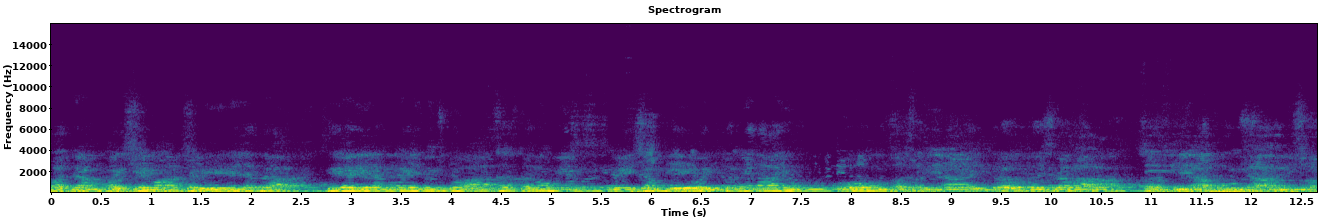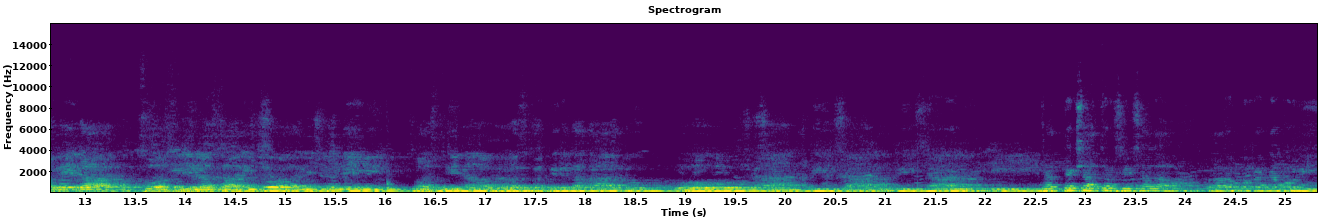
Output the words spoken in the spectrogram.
भद्रं पश्येमाक्षवीर्यजत्रा स्थिरैरङ्गैतुष्टुवासस्तनूभिः वेषं देवयितं यदायु ॐ स्वस्तिना न इन्द्र उतश्रवा स्वस्ति न पूषा विश्ववेदा स्वस्ति न सारिषो हरिष्ठनेः स्वस्ति न बृहस्पतिर्ददातु। ॐ शान्ति शान्ति शान्ति। प्रत्यक्ष आचरशीर्षाला प्रारंभ करण्यापूर्वी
